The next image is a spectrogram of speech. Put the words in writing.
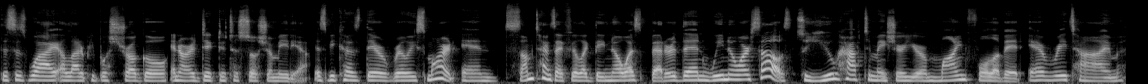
This is why a lot of people struggle and are addicted to social media. Is because they're really smart and sometimes I feel like they know us better than we know ourselves. So you have to make sure you're mindful of it every time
